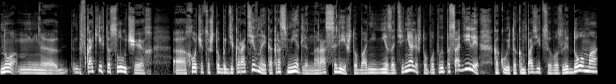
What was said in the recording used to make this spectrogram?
но в каких-то случаях Э, хочется, чтобы декоративные как раз медленно росли, чтобы они не затеняли, чтобы вот вы посадили какую-то композицию возле дома,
